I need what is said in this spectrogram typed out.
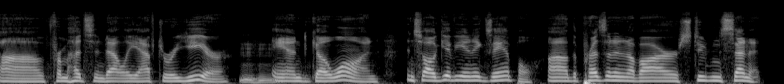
uh, from Hudson Valley after a year mm-hmm. and go on. And so I'll give you an example. Uh, the president of our student senate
